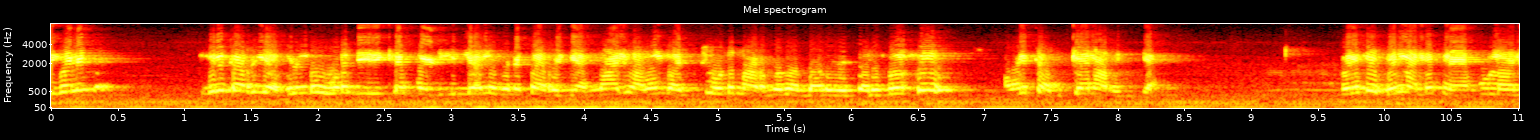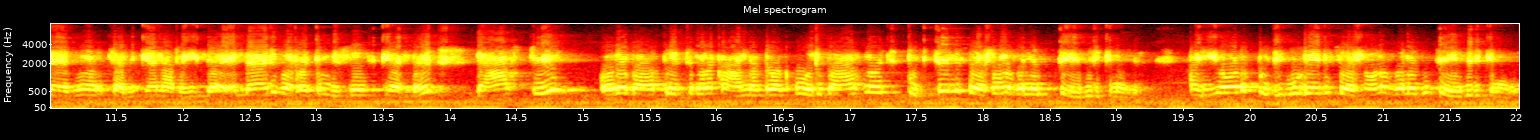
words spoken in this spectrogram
ഇവന് ഇവർക്കറിയാം ഇവളുടെ കൂടെ ജീവിക്കാൻ കഴിയില്ല എന്ന് ഇവനൊക്കെ അറിയാം. എന്നാലും അവൻ വലിച്ചുകൊണ്ട് നടന്നത് എന്താണെന്ന് വെച്ചാൽ ഇവർക്ക് അവനെ ചതിക്കാൻ അറിയില്ല. ഇവനൊക്കെ ഇവൻ നല്ല സ്നേഹമുള്ളവനായിരുന്നു ചതിക്കാൻ അറിയില്ല. എല്ലാരും പറഞ്ഞിട്ടും വിശ്വസിക്കാണ്ട് ലാസ്റ്റ് ഓരോ ഭാഗത്ത് വെച്ച് ഇങ്ങനെ കാണുന്നുണ്ട്. നമുക്ക് ഒരു ഭാഗത്ത് വെച്ച് പിടിച്ചതിന് ശേഷമാണ് ഇവനത് ചെയ്തിരിക്കുന്നത്. കയ്യോടെ പിടികൂടിയതിന് ശേഷമാണ് ഇവനത് ചെയ്തിരിക്കുന്നത്.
